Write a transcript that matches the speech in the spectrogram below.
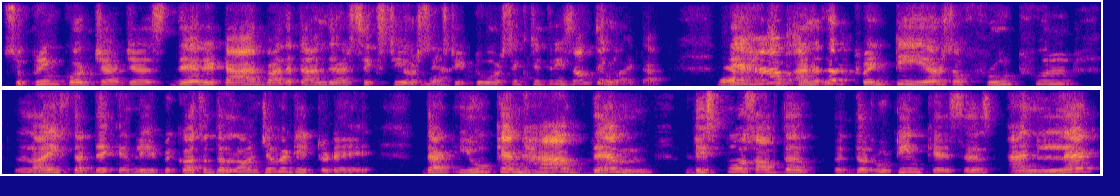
Supreme Court judges, they retire by the time they are 60 or 62 yeah. or 63, something like that. Yeah. They have another 20 years of fruitful life that they can lead because of the longevity today that you can have them dispose of the, the routine cases and let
